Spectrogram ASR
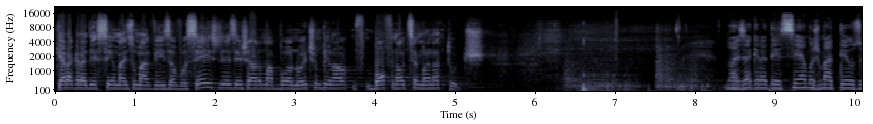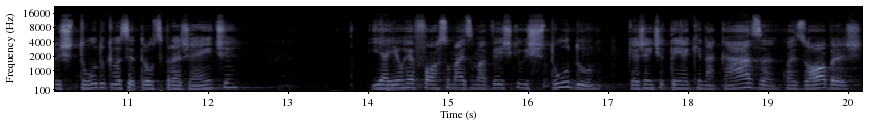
Quero agradecer mais uma vez a vocês, desejar uma boa noite e um bom final de semana a todos. Nós agradecemos, Mateus, o estudo que você trouxe para a gente. E aí eu reforço mais uma vez que o estudo que a gente tem aqui na casa, com as obras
